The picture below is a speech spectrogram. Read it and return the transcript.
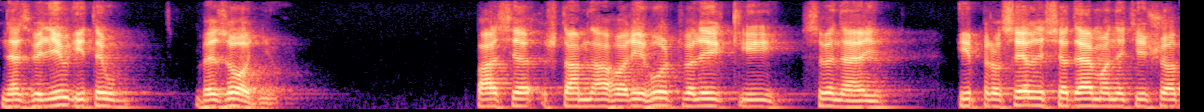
не звелів іти в безодню. Пася ж там на горі гурт великий свиней, і просилися демони ті, щоб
